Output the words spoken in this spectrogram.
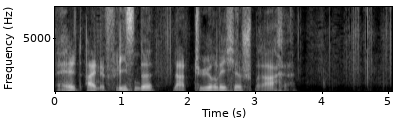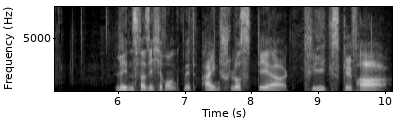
erhält eine fließende, natürliche Sprache. Lebensversicherung mit Einschluss der Kriegsgefahr.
